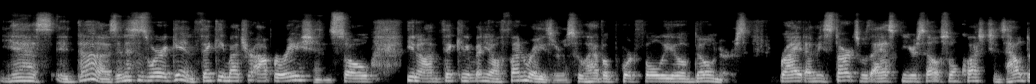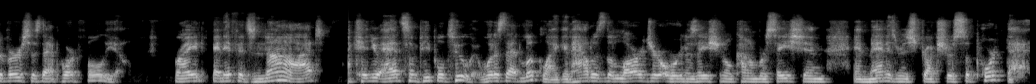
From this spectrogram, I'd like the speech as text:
Yes, it does. And this is where, again, thinking about your operations. So, you know, I'm thinking about, you know, fundraisers who have a portfolio of donors, right? I mean, starts with asking yourself some questions. How diverse is that portfolio? Right? And if it's not, can you add some people to it? What does that look like? And how does the larger organizational conversation and management structure support that?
